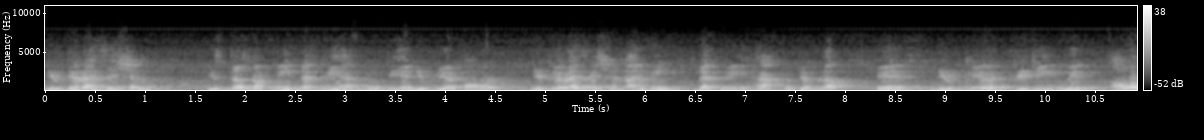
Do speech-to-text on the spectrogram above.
Nuclearization is, does not mean that we have to be a nuclear power. Nuclearization, I mean that we have to develop a nuclear treaty with our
